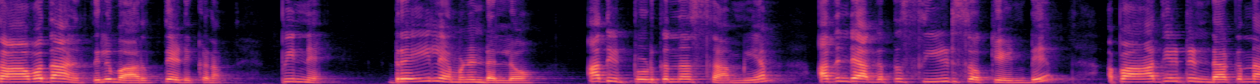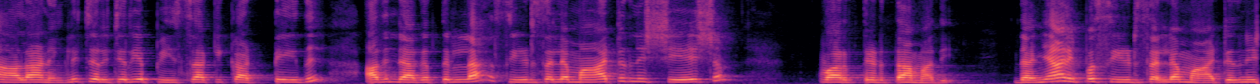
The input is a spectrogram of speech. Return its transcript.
സാവധാനത്തിൽ വറുത്തെടുക്കണം. പിന്നെ ഡ്രൈ ലെമൺ ഉണ്ടല്ലോ അത് ഇട്ട് കൊടുക്കുന്ന സമയം അതിന്റെ അകത്ത് സീഡ്സ് ഒക്കെ ഉണ്ട്. അപ്പോൾ ആദ്യമായിട്ട് ഉണ്ടാക്കുന്ന ആളാണെങ്കിൽ ചെറിയ ചെറിയ പീസാക്കി കട്ട് ചെയ്ത് അതിന്റെ അകത്തുള്ള സീഡ്സ് എല്ലാം മാറ്റതിന് ശേഷം വറുത്തെടുത്താൽ മതി. ഇതാ ഞാനിപ്പോൾ സീഡ്സ് എല്ലാം മാറ്റിയതിന്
